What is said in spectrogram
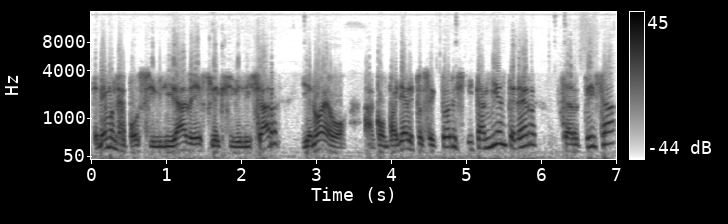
tenemos la posibilidad de flexibilizar y de nuevo acompañar estos sectores y también tener certeza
